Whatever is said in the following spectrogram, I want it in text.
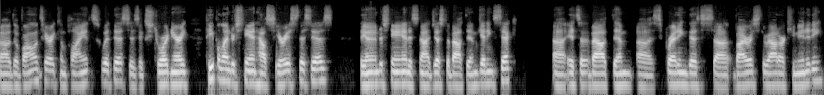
uh, the voluntary compliance with this is extraordinary people understand how serious this is. They understand it's not just about them getting sick. Uh, it's about them uh, spreading this uh, virus throughout our community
